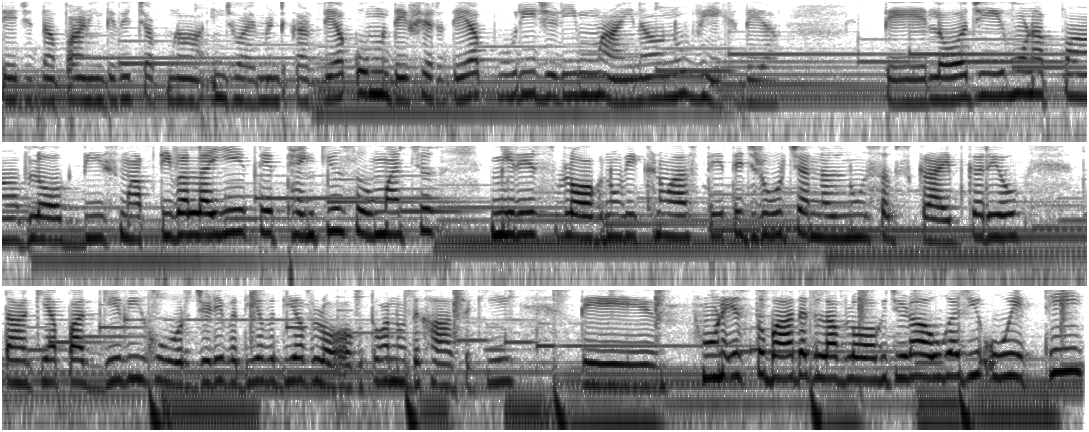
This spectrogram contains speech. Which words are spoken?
ਤੇ ਜਿੱਦਾਂ ਪਾਣੀ ਦੇ ਵਿੱਚ ਆਪਣਾ ਇੰਜੋਇਮੈਂਟ ਕਰਦੇ ਆ, ਘੁੰਮਦੇ ਫਿਰਦੇ ਆ, ਪੂਰੀ ਜਿਹੜੀ ਮਾਇਨਾ ਉਹਨੂੰ ਵੇਖਦੇ ਆ। ਤੇ ਲੋ ਜੀ, ਹੁਣ ਆਪਾਂ ਵਲੌਗ ਦੀ ਸਮਾਪਤੀ ਵੱਲ ਆਈਏ ਤੇ ਥੈਂਕ ਯੂ ਸੋ ਮੱਚ ਮੇਰੇ ਇਸ ਵਲੌਗ ਨੂੰ ਵੇਖਣ ਵਾਸਤੇ ਤੇ ਜਰੂਰ ਚੈਨਲ ਨੂੰ ਸਬਸਕ੍ਰਾਈਬ ਕਰਿਓ ਤਾਂ ਕਿ ਆਪਾਂ ਅੱਗੇ ਵੀ ਹੋਰ ਜਿਹੜੇ ਵਧੀਆ ਵਧੀਆ ਵਲੌਗ ਤੁਹਾਨੂੰ ਦਿਖਾ ਸਕੀਏ। ਤੇ ਹੁਣ ਇਸ ਤੋਂ ਬਾਅਦ ਅਗਲਾ ਵਲੌਗ ਜਿਹੜਾ ਆਊਗਾ ਜੀ, ਉਹ ਇੱਥੇ ਹੀ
